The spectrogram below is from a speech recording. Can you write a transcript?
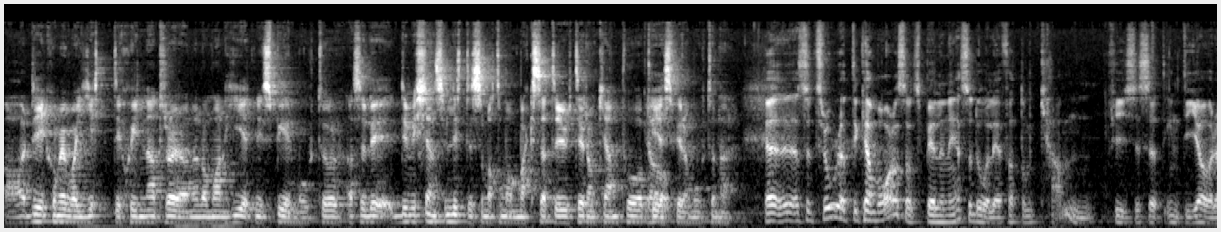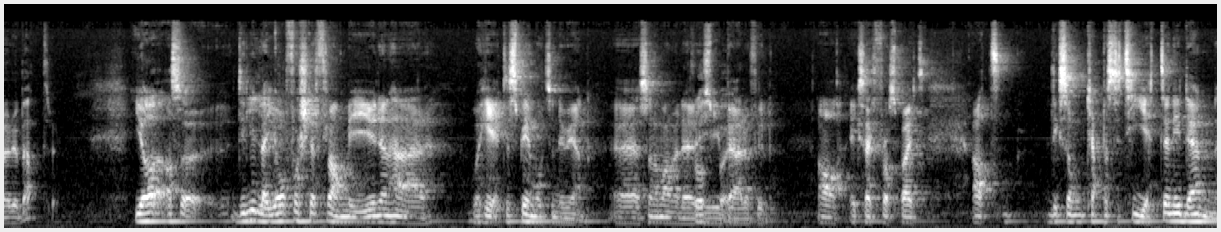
Ja, det kommer vara jätteskillnad tror jag när de har en helt ny spelmotor. Alltså det, det känns ju lite som att de har maxat ut det de kan på PS4-motorn här. Jag alltså, tror att det kan vara så att spelen är så dåliga för att de kan fysiskt sett inte göra det bättre. Ja, alltså det lilla jag har forskat fram är ju den här, vad heter spelmotorn nu igen? Eh, som de använder Frostbite. i Battlefield. Ja, exakt Frostbite. Att liksom kapaciteten i den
